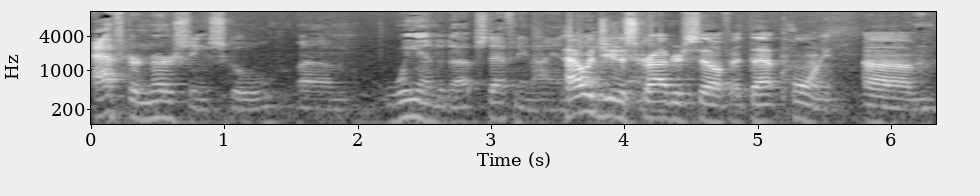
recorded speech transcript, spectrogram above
after nursing school, um, we ended up Stephanie and I. Ended How would you describe yourself at that point? Um,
